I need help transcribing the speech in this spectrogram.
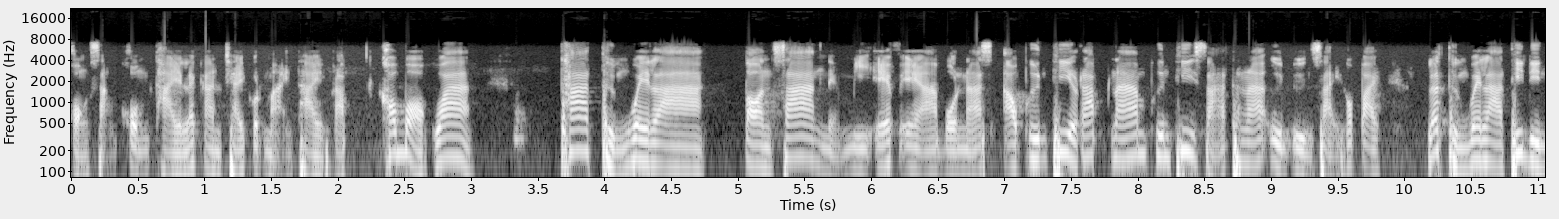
ของสังคมไทยและการใช้กฎหมายไทยครับ เขาบอกว่าถ้าถึงเวลา ตอนสร้างเนี่ยมี FAR โบนัสเอาพื้นที่รับน้ำพื้นที่สาธารณะอื่น ๆ ใส่เข้าไป แล้วถึงเวลาที่ดิน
